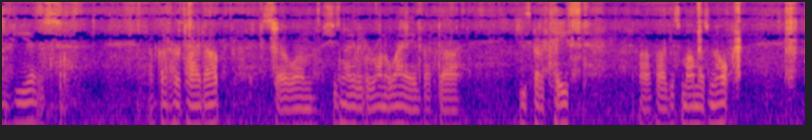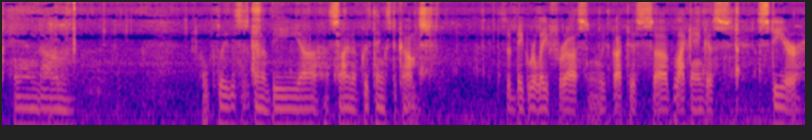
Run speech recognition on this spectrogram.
there he is. I've got her tied up, so um, she's not able to run away, but uh, he's got a taste of uh, this mama's milk. And um, hopefully this is going to be uh, a sign of good things to come. It's a big relief for us, and we've got this uh, Black Angus steer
